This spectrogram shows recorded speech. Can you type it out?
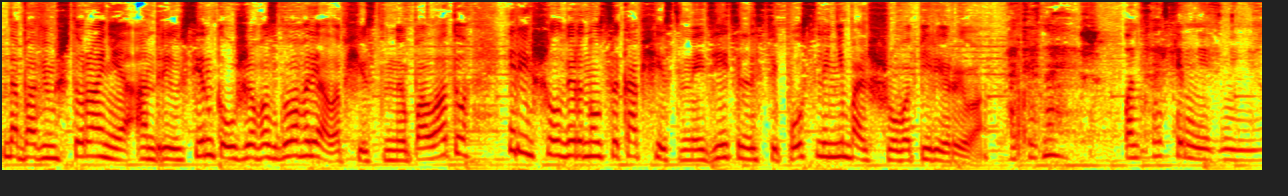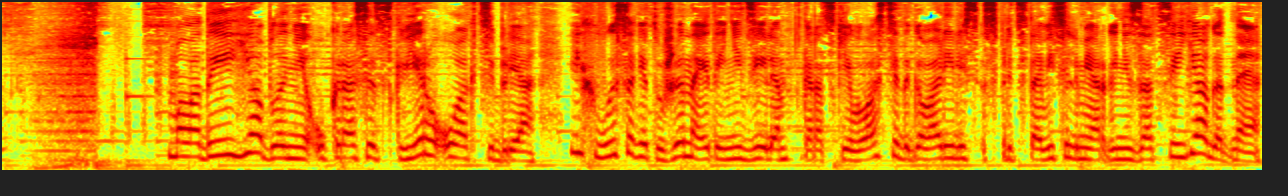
Добавим, что ранее Андрей Усенко уже возглавлял общественную палату и решил вернуться к общественной деятельности после небольшого перерыва. А ты знаешь, он совсем не изменился. Молодые яблони украсят сквер у октября. Их высадят уже на этой неделе. Городские власти договорились с представителями организации «Ягодная».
